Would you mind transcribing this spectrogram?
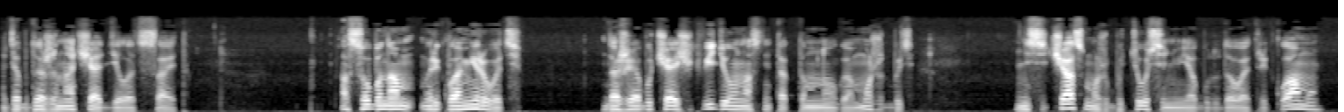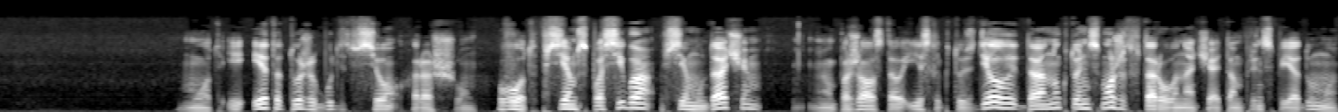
Хотя бы даже начать делать сайт. Особо нам рекламировать даже и обучающих видео у нас не так-то много. Может быть, не сейчас, может быть, осенью я буду давать рекламу. Вот, и это тоже будет все хорошо. Вот, всем спасибо, всем удачи. Пожалуйста, если кто сделает, да, ну, кто не сможет второго начать, там, в принципе, я думаю,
